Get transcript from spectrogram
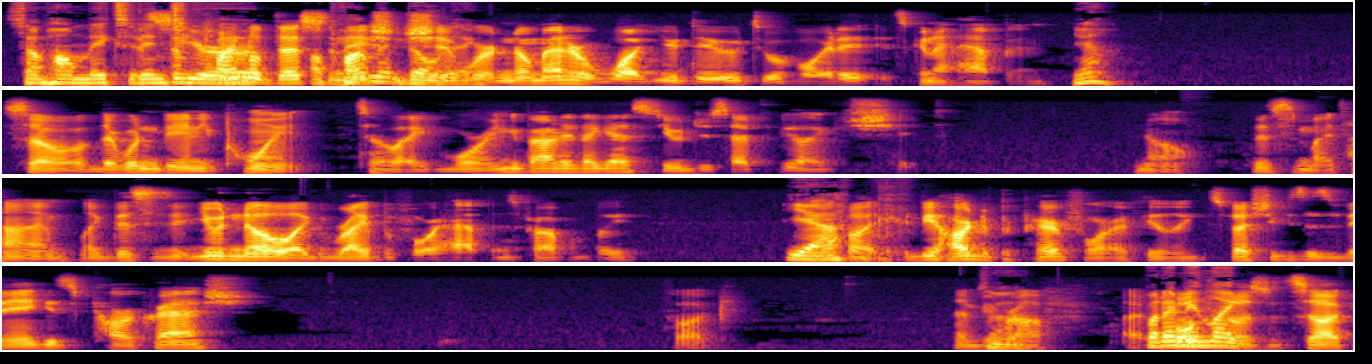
Somehow makes it It's into your final apartment destination shit where no matter what you do to avoid it, it's gonna happen. yeah, So there wouldn't be any point to like worrying about it. I guess you would just have to be like, shit, no, this is my time. Like this is it. You would know like right before it happens, probably. yeah. But it'd be hard to prepare for. I feel like, especially because it's vague as car crash. Fuck, that'd be So- rough. But I mean, like- those would suck.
